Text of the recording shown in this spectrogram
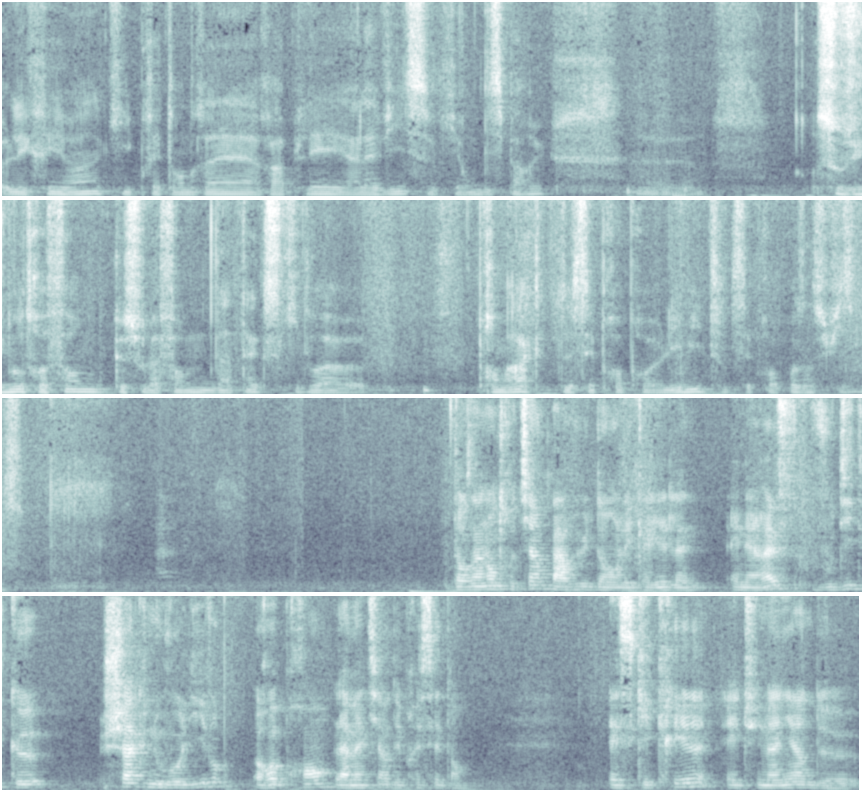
euh, l'écrivain qui prétendrait rappeler à la vie ceux qui ont disparu, sous une autre forme que sous la forme d'un texte qui doit prendre acte de ses propres limites, de ses propres insuffisances. Dans un entretien paru dans les cahiers de la NRF, vous dites que chaque nouveau livre reprend la matière des précédents. Est-ce qu'écrire est une manière de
